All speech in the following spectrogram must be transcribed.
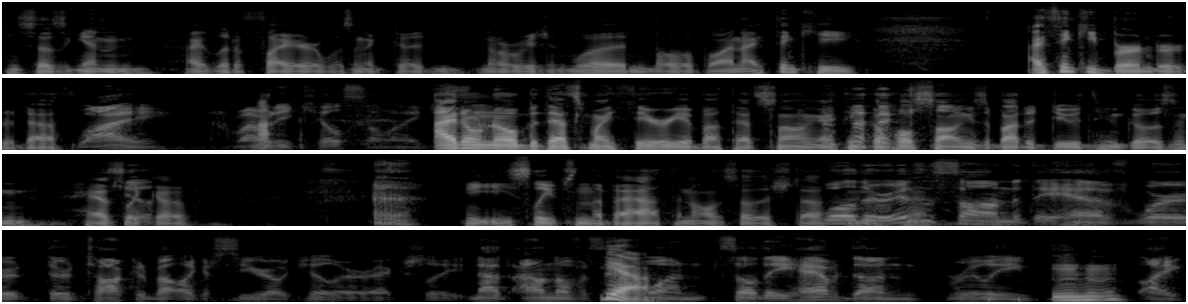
he says again, I lit a fire, wasn't it good? Norwegian wood, and blah blah blah. And I think he, I think he burned her to death. Why? Why would he kill someone? I don't know, but that's my theory about that song. I think the whole song is about a dude who goes and has like a. He, he sleeps in the bath and all this other stuff. Well, and, there is yeah. a song that they have where they're talking about like a serial killer. Actually, not I don't know if it's Yeah. that one. So they have done really Mhm. like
